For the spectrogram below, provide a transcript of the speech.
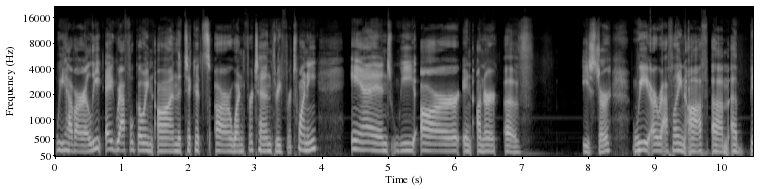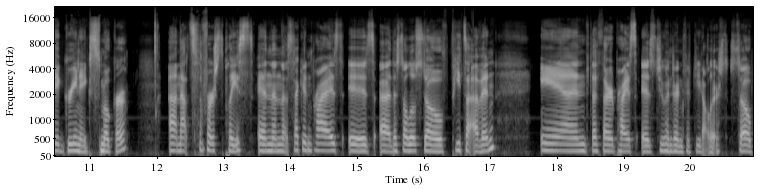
we have our elite egg raffle going on. The tickets are one for 10, three for 20. And we are, in honor of Easter, we are raffling off um, a big green egg smoker. Um, that's the first place. And then the second prize is uh, the Solo Stove Pizza Oven. And the third prize is $250. So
